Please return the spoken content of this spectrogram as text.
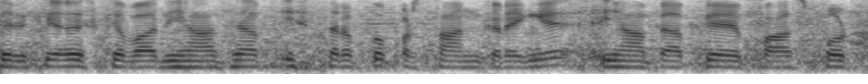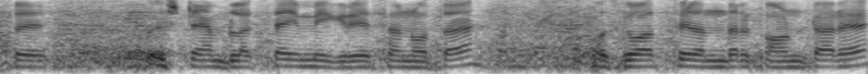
फिर के इसके बाद यहाँ से आप इस तरफ़ को प्रस्थान करेंगे। यहाँ पे आपके पासपोर्ट पे स्टैंप लगता है, इमिग्रेशन होता है। उसके बाद फिर अंदर काउंटर है।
